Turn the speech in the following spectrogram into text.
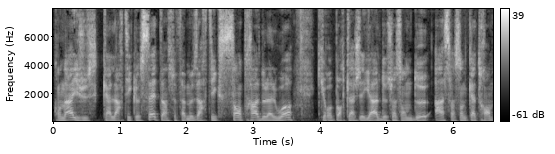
qu'on aille jusqu'à l'article 7, hein, ce fameux article central de la loi qui reporte l'âge légal de 62 à 64 ans.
